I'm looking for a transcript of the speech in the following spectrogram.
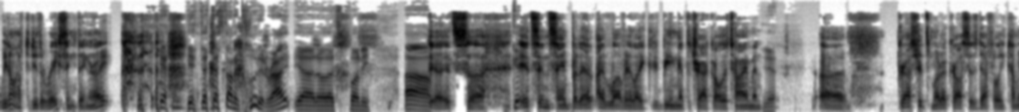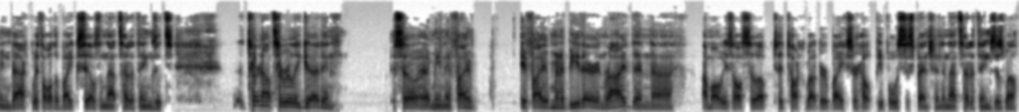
we don't have to do the racing thing, right? yeah, yeah that, that's not included, right? Yeah, no, that's funny. Um, yeah, it's uh, Good. it's insane, but I, I love it. Like being at the track all the time, and yeah. uh, grassroots motocross is definitely coming back with all the bike sales and that side of things. It's turnouts are really good, and so I mean, if I if I'm going to be there and ride, then uh, I'm always also up to talk about dirt bikes or help people with suspension and that side of things as well.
